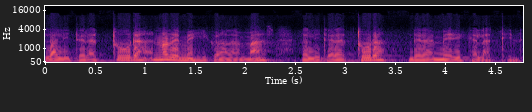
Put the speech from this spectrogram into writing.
la literatura, no de México nada más, la literatura de la América Latina.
